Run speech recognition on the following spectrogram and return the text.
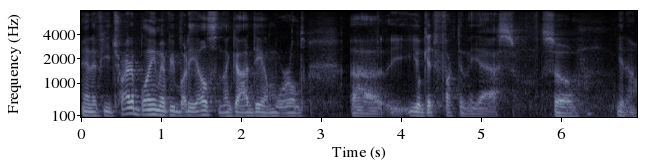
And if you try to blame everybody else in the goddamn world, uh, you'll get fucked in the ass. So, you know,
